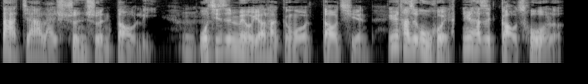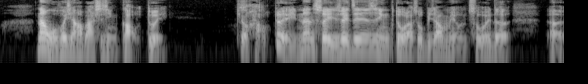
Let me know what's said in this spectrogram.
大家来顺顺道理，嗯，我其实没有要他跟我道歉，因为他是误会，因为他是搞错了。那我会想要把事情搞对就好。对，那所以所以这件事情对我来说比较没有所谓的呃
